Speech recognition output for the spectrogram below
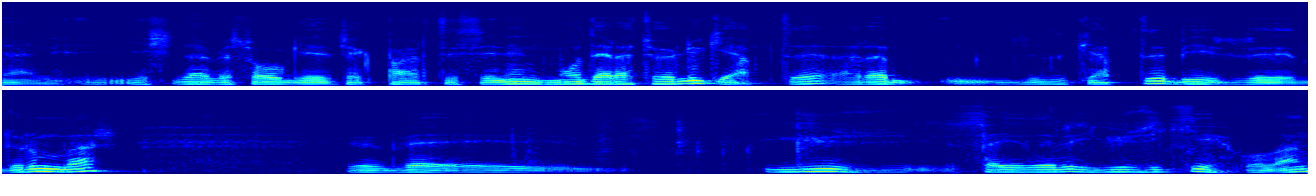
yani Yeşiller ve Sol Gelecek Partisi'nin moderatörlük yaptığı, aracılık yaptığı bir e, durum var. Ee, ve 100 e, sayıları 102 olan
